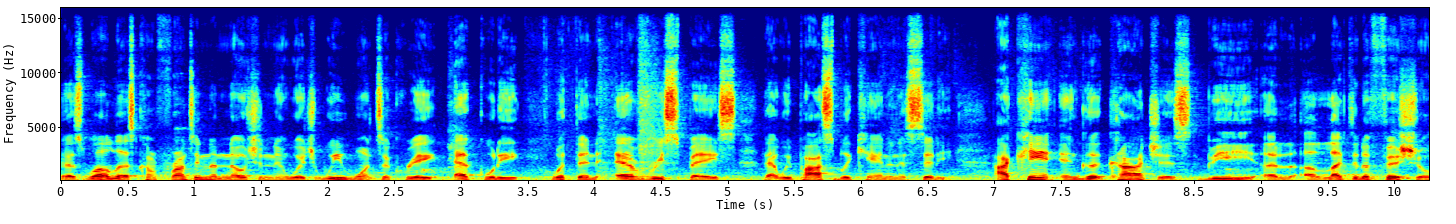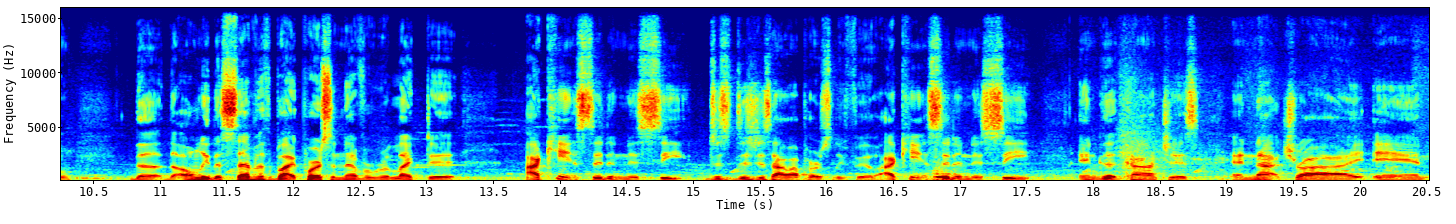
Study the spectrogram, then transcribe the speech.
as well as confronting the notion in which we want to create equity within every space that we possibly can in the city. I can't in good conscience be an elected official, the, the only the seventh black person never elected. I can't sit in this seat. Just this is just how I personally feel. I can't sit in this seat in good conscience and not try and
